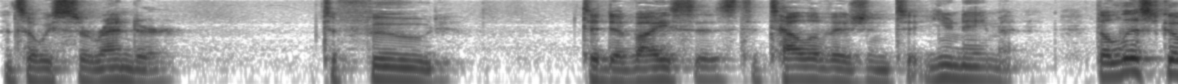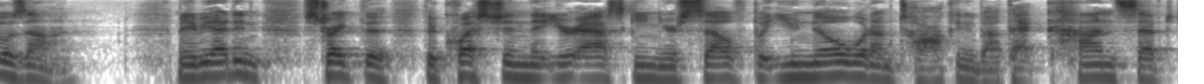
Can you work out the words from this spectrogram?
And so we surrender to food, to devices, to television, to you name it. The list goes on. Maybe I didn't strike the, the question that you're asking yourself, but you know what I'm talking about that concept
